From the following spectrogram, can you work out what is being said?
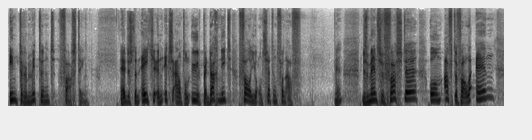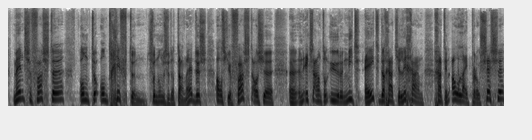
intermittent fasting. Dus dan eet je een x aantal uur per dag niet, val je ontzettend van af. Dus mensen vasten om af te vallen en mensen vasten om te ontgiften, zo noemen ze dat dan. Dus als je vast, als je uh, een x aantal uren niet eet, dan gaat je lichaam gaat in allerlei processen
